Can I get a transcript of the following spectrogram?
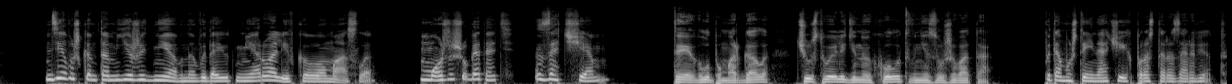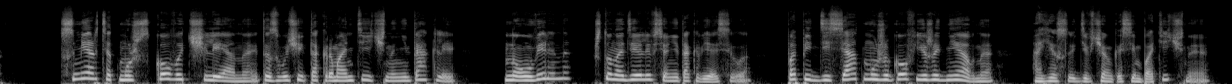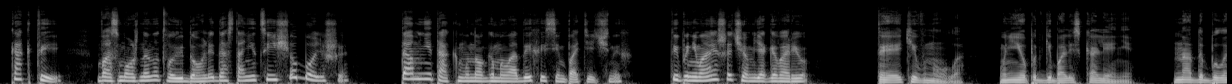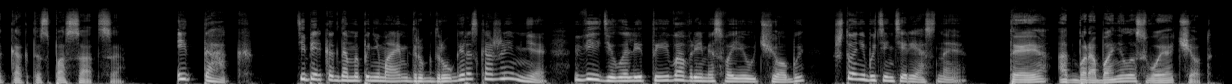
Девушкам там ежедневно выдают меру оливкового масла. Можешь угадать, зачем?» Тея глупо моргала, чувствуя ледяной холод внизу живота. «Потому что иначе их просто разорвет. Смерть от мужского члена — это звучит так романтично, не так ли? Но уверена, что на деле все не так весело. По 50 мужиков ежедневно. А если девчонка симпатичная, как ты, возможно, на твою долю достанется еще больше. Там не так много молодых и симпатичных. Ты понимаешь, о чем я говорю?» Тея кивнула. У нее подгибались колени. Надо было как-то спасаться. «Итак, теперь, когда мы понимаем друг друга, расскажи мне, видела ли ты во время своей учебы что-нибудь интересное?» Тея отбарабанила свой отчет.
